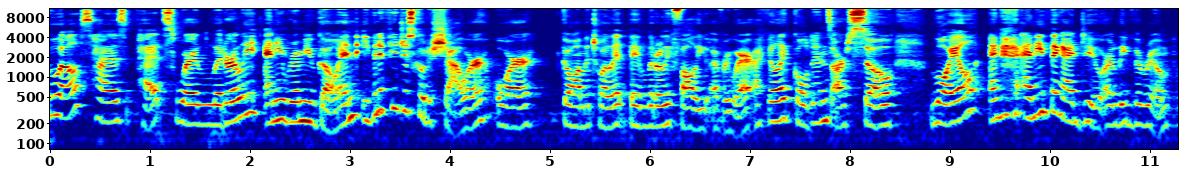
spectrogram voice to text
Who else has pets where literally any room you go in, even if you just go to shower or go on the toilet, they literally follow you everywhere. I feel like Goldens are so loyal and anything I do or leave the room,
